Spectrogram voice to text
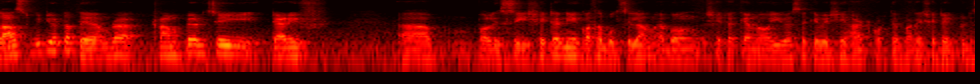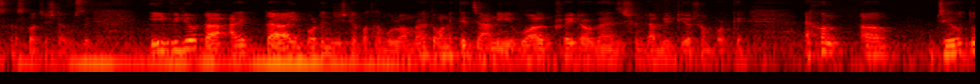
লাস্ট ভিডিওটাতে আমরা ট্রাম্পের যেই ট্যারিফ পলিসি সেটা নিয়ে কথা বলছিলাম এবং সেটা কেন ইউএসএকে বেশি হার্ট করতে পারে সেটা একটু ডিসকাস করার চেষ্টা করছি। এই ভিডিওটা আরেকটা ইম্পর্টেন্ট জিনিস নিয়ে কথা বলব। আমরা হয়তো অনেকে জানি ওয়ার্ল্ড ট্রেড অর্গানাইজেশন ডাব্লিউটিও সম্পর্কে। এখন যেহেতু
